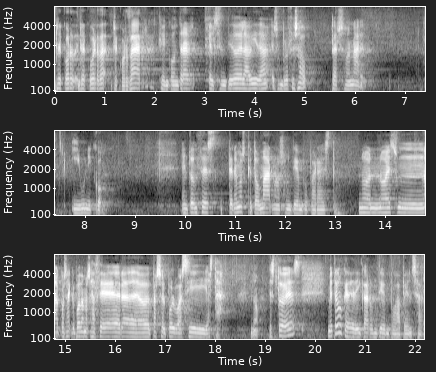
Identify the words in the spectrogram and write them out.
Recuerda- recordar que encontrar el sentido de la vida es un proceso personal y único. Entonces tenemos que tomarnos un tiempo para esto. No, no es una cosa que podamos hacer, eh, paso el polvo así y ya está. No, esto es, me tengo que dedicar un tiempo a pensar,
